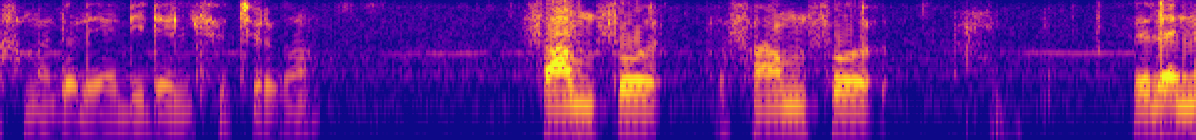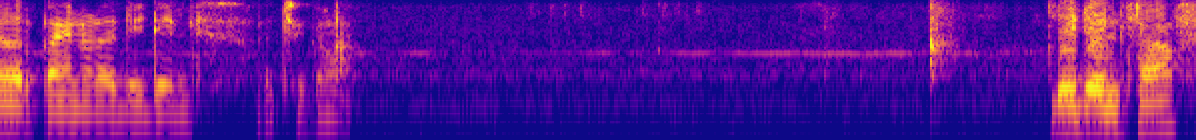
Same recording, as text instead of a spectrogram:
அகமதுடைய டீட்டெயில்ஸ் வச்சுருக்கோம். ஃபார்ம் ஃபோர் ஃபார்ம் ஃபோர் இதில் இன்னொரு பையனோட டீட்டெயில்ஸ் வச்சுக்கலாம். டீட்டெயில்ஸ் ஆஃப்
